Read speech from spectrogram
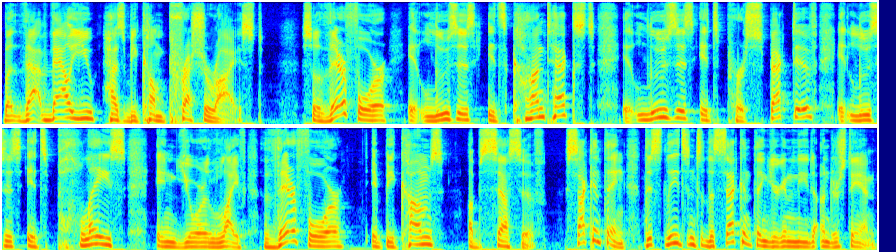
but that value has become pressurized. So therefore, it loses its context, it loses its perspective, it loses its place in your life. Therefore, it becomes obsessive. Second thing, this leads into the second thing you're going to need to understand.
